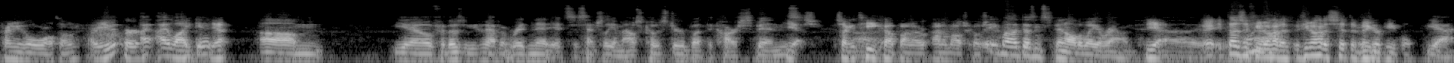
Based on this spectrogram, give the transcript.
Primeval Whirl Tone. Are you? Or I, I like it. Yeah. Um, you know, for those of you who haven't ridden it, it's essentially a mouse coaster, but the car spins. yes, it's like a Uh, teacup on a on a mouse coaster. Well, it doesn't spin all the way around. Yeah, Uh, it it does if you know how to if you know how to sit the bigger people. Yeah.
